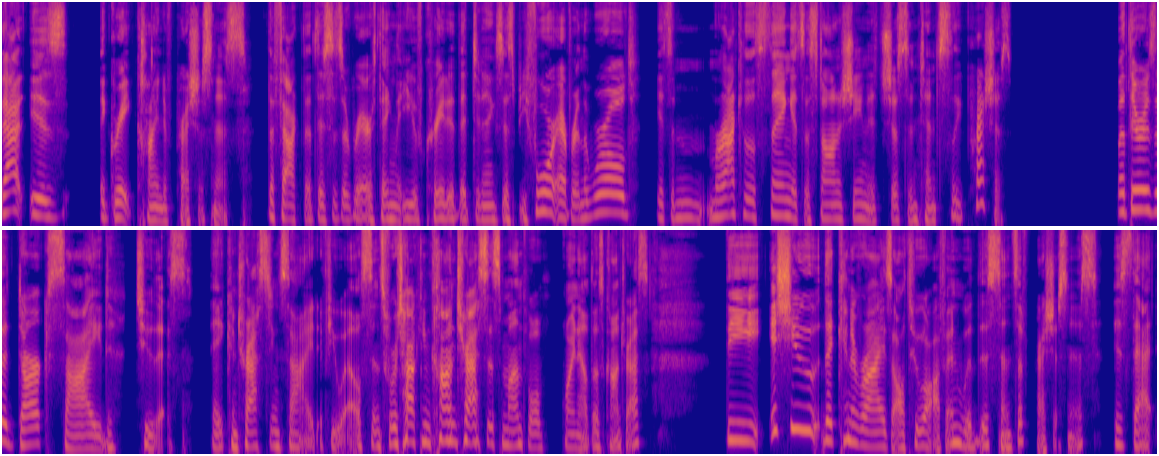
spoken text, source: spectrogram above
That is a great kind of preciousness. The fact that this is a rare thing that you've created that didn't exist before ever in the world. It's a miraculous thing. It's astonishing. It's just intensely precious. But there is a dark side to this, a contrasting side, if you will. Since we're talking contrast this month, we'll point out those contrasts. The issue that can arise all too often with this sense of preciousness is that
